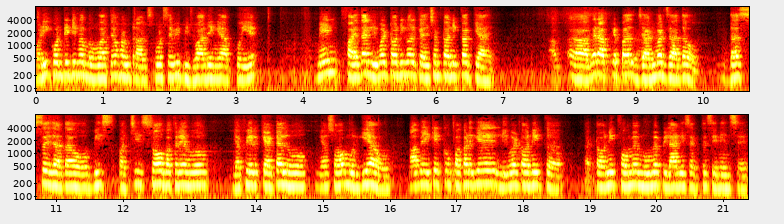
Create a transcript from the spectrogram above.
बड़ी क्वांटिटी में मंगवाते हो, हम ट्रांसपोर्ट से भी भिजवा देंगे आपको ये। मेन फ़ायदा लीवर टॉनिक और कैल्शियम टॉनिक का क्या है? अगर आपके पास जानवर ज़्यादा हो, दस से ज़्यादा हो, बीस, पच्चीस, सौ बकरे हो या फिर कैटल हो, या सौ मुर्गियाँ हो, आप एक एक को पकड़ के लीवर टॉनिक टॉनिक फॉर्म में मुँह में पिला नहीं सकते सिरिंज से।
